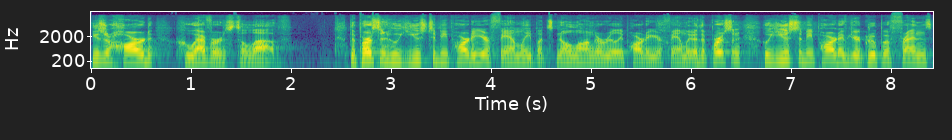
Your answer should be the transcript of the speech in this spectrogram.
These are hard whoever's to love. The person who used to be part of your family but's no longer really part of your family, or the person who used to be part of your group of friends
